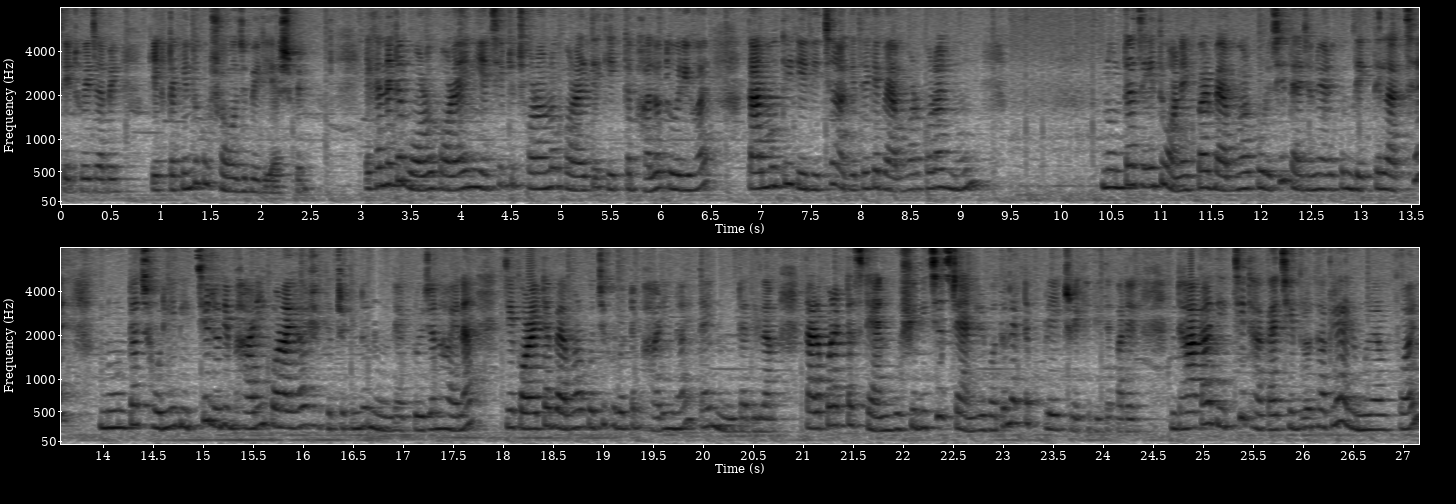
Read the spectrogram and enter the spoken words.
সেট হয়ে যাবে। কেকটা কিন্তু খুব সহজে বেরিয়ে আসবে। এখানে একটা বড় কড়াই নিয়েছি। একটু ছড়ানো কড়াইতে কেকটা ভালো তৈরি হয়। তার মধ্যেই দিয়ে দিচ্ছে আগে থেকে ব্যবহার করা নুন। নুনটা যেহেতু অনেকবার ব্যবহার করেছি, তাই জন্য এরকম দেখতে লাগছে। নুনটা ছড়িয়ে দিচ্ছে, যদি ভারী কড়াই হয়, সেক্ষেত্রে কিন্তু নুন দেওয়ার প্রয়োজন হয় না। যে কড়াইটা ব্যবহার করছি খুব একটা ভারী নয়, তাই নুনটা দিলাম। তারপর একটা স্ট্যান্ড বসিয়ে দিচ্ছি, স্ট্যান্ডের বদলে একটা প্লেট রেখে দিতে পারেন। ঢাকা দিচ্ছি, ঢাকায় ছিদ্র থাকলে অ্যালুমিনিয়াম ফয়েল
